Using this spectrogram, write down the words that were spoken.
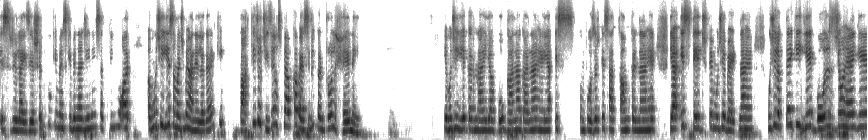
इस रियलाइजेशन को कि मैं इसके बिना जी नहीं सकती हूँ। और अब मुझे ये समझ में आने लगा है कि बाकी जो चीज़ें उस पर आपका वैसे भी कंट्रोल है नहीं। कि मुझे ये करना है या वो गाना गाना है या इस कंपोजर के साथ काम करना है या इस स्टेज पे मुझे बैठना है। मुझे लगता है कि ये गोल्स जो है, ये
